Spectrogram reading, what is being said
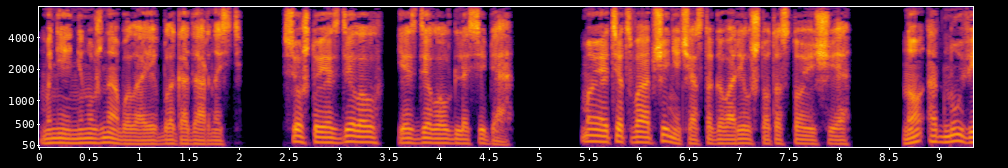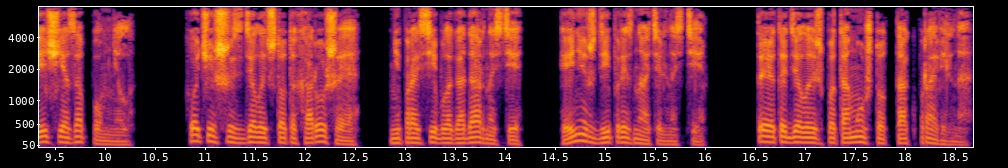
мне не нужна была их благодарность. Все, что я сделал, я сделал для себя. Мой отец вообще не часто говорил что-то стоящее, но одну вещь я запомнил. Хочешь сделать что-то хорошее, не проси благодарности и не жди признательности. Ты это делаешь потому, что так правильно.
